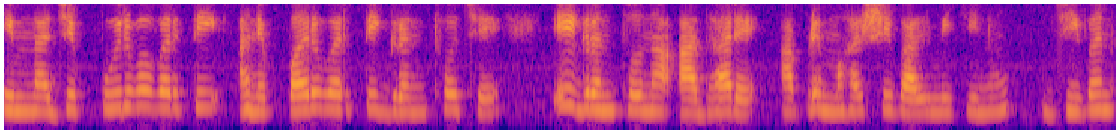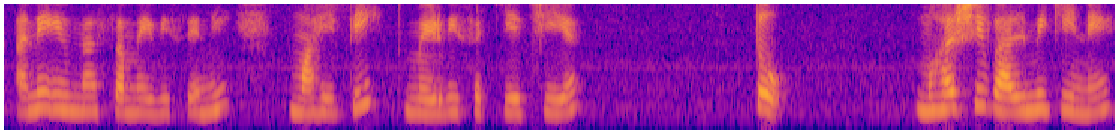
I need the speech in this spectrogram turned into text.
એમના જે પૂર્વવર્તી અને પરવર્તી ગ્રંથો છે, એ ગ્રંથોના આધારે આપણે મહર્ષિ વાલ્મીકીનું જીવન અને એમના સમય વિશેની માહિતી મેળવી શકીએ છીએ. તો મહર્ષિ વાલ્મીકીને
